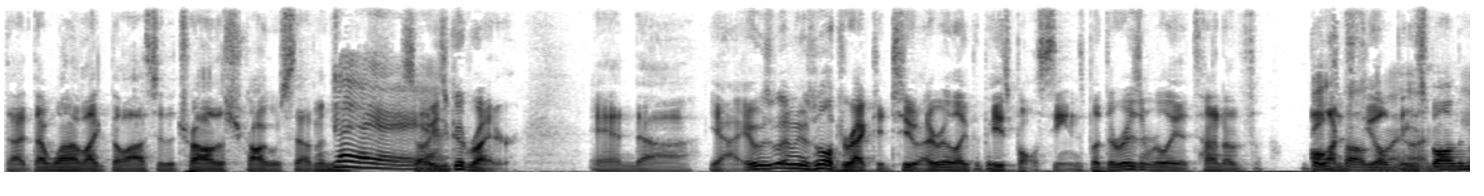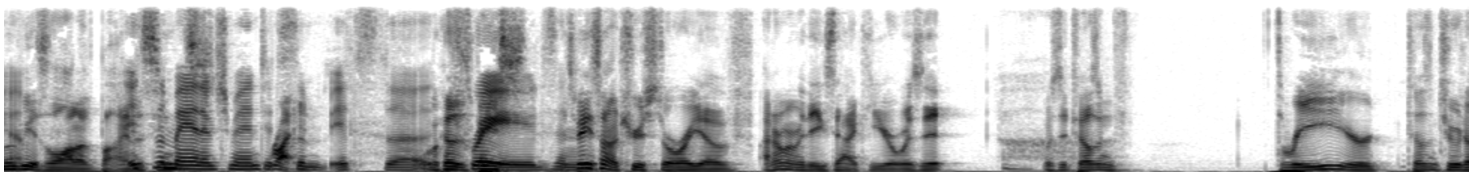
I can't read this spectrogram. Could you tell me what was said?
that that one I liked the last year, the Trial of the Chicago Seven. Yeah, yeah, yeah, yeah, So he's a good writer. And uh, yeah, it was I mean, it was well directed too. I really like the baseball scenes, but there isn't really a ton of Baseball on field going on, baseball in the movie. yeah. It's a lot of behind It's the the scenes. management. It's Right. the it's the because it's trades based, and it's based on a true story of I don't remember the exact year. Was it was it 2003 or 2002?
